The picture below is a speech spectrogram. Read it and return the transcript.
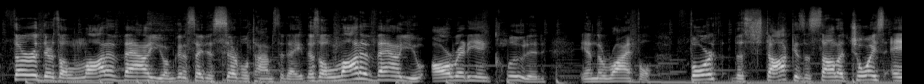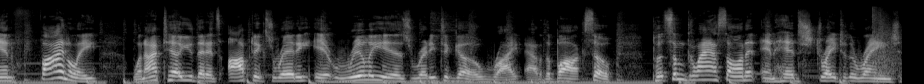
Third, there's a lot of value. I'm going to say this several times today. There's a lot of value already included in the rifle. Fourth, the stock is a solid choice. And finally, when I tell you that it's optics ready, it really is ready to go right out of the box. So put some glass on it and head straight to the range.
